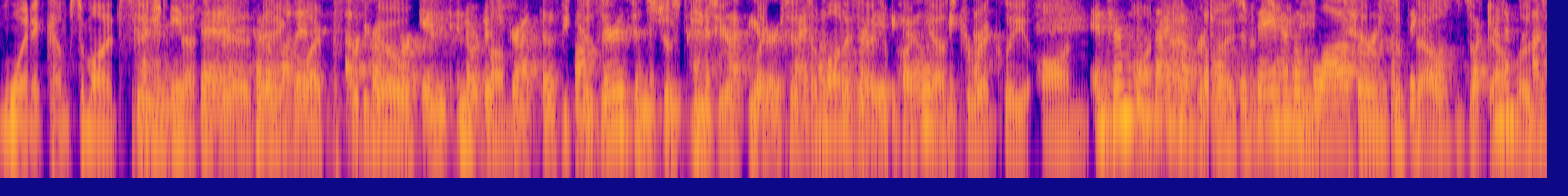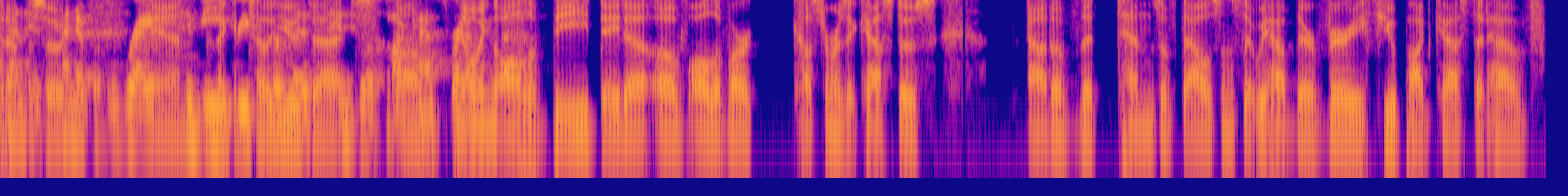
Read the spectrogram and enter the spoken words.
when it comes to monetization, that's the, the angle I prefer to go. In, in order to um, grab those sponsors, it's, it's just easier. Like to, to monetize a podcast directly on in terms of side hustles. So say I have a blog or something else, what kind of content is kind of ripe to be repurposed that, into a podcast? Um, knowing all of the data of all of our customers at Castos, out of the tens of thousands that we have, there are very few podcasts that have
